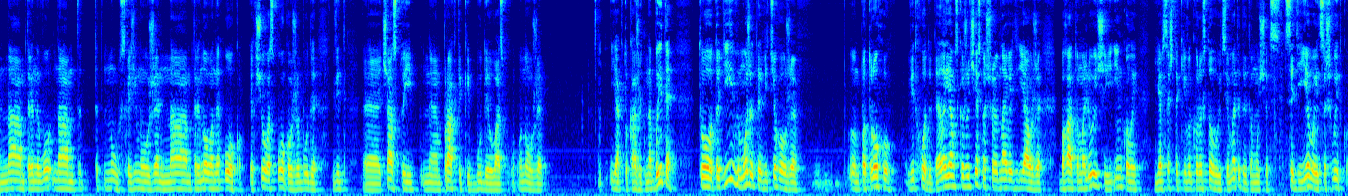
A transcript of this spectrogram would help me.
на трениво, на, ну, скажімо, вже на треноване око. Якщо у вас око вже буде від е, частої е, практики, буде у вас воно вже, як то кажуть, набите, то тоді ви можете від цього вже потроху відходити. Але я вам скажу чесно, що навіть я вже багато малюючий, і інколи я все ж таки використовую ці методи, тому що це дієво і це швидко.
